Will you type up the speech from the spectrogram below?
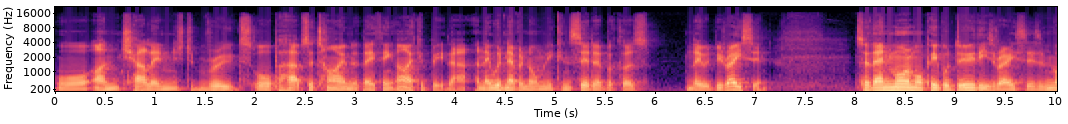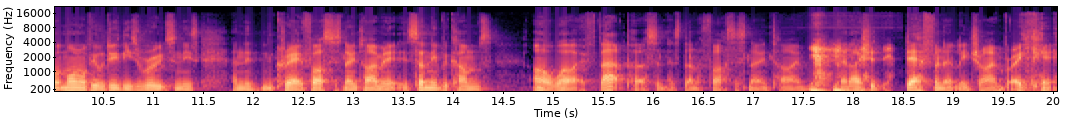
or unchallenged routes, or perhaps a time that they think, oh, I could beat that, and they would never normally consider because they would be racing. So then more and more people do these races, and more and more people do these routes and these and create fastest known time, and it, it suddenly becomes, oh well, if that person has done a fastest known time, then I should definitely try and break it.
